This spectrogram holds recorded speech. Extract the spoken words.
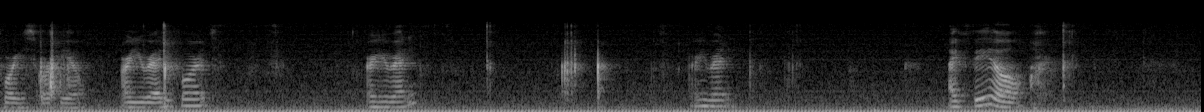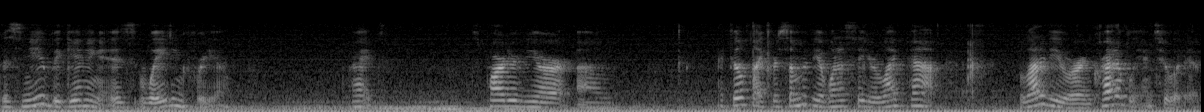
for you, Scorpio. Are you ready for it? Are you ready? Are you ready? I feel this new beginning is waiting for you. Right? It's part of your, um, I feel like for some of you, I want to say your life path. A lot of you are incredibly intuitive.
